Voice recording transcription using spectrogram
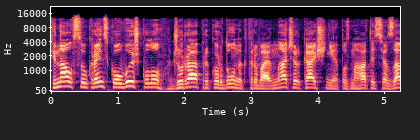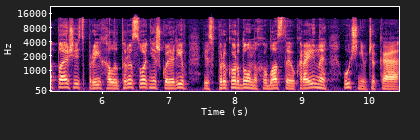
Фінал всеукраїнського вишколу Джура прикордонник триває на Черкащині. Позмагатися за першість приїхали три сотні школярів із прикордонних областей України. Учнів чекає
